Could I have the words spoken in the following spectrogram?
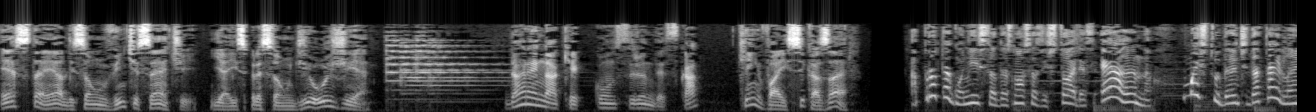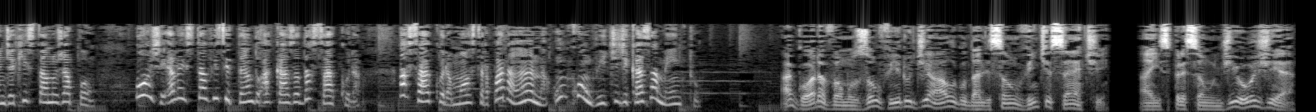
Esta é a lição 27 e a expressão de hoje é... Quem vai se casar? A protagonista das nossas histórias é a Ana, uma estudante da Tailândia que está no Japão. Hoje ela está visitando a casa da Sakura. A Sakura mostra para a Ana um convite de casamento. Agora vamos ouvir o diálogo da lição 27. A expressão de hoje é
